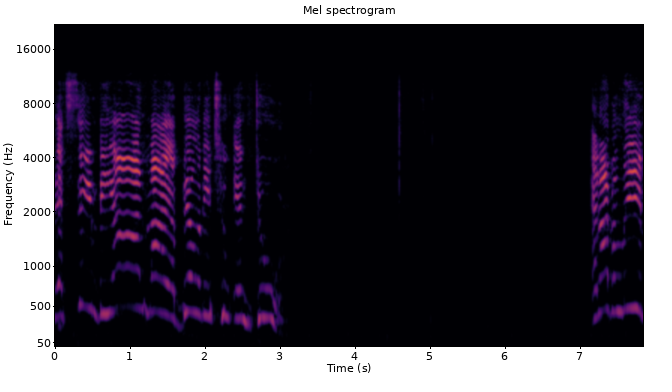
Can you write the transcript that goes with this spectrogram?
that seem beyond my ability to endure. And I believe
